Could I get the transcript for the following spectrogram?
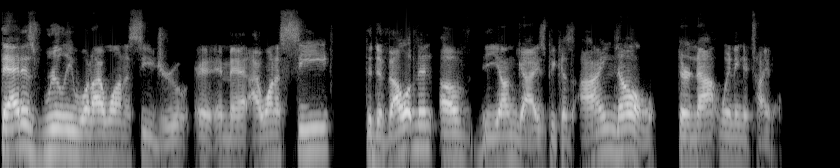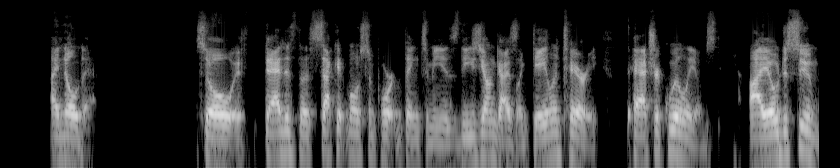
that is really what I want to see, Drew and Matt. I want to see the development of the young guys because I know they're not winning a title. I know that. So if that is the second most important thing to me is these young guys like Dalen Terry, Patrick Williams, Ayo Dosunmu,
